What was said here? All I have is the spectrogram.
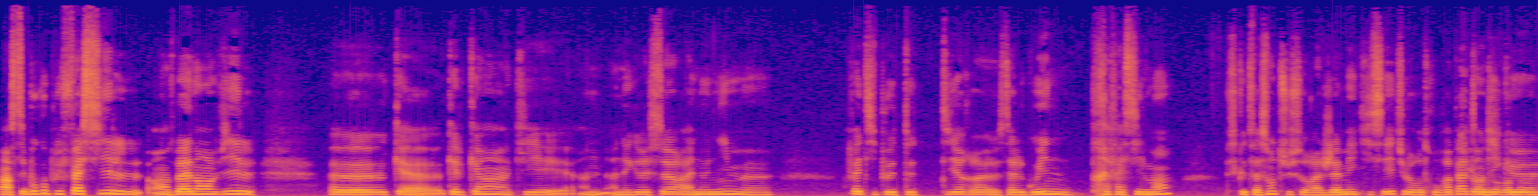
enfin, c'est beaucoup plus facile en se baladant en ville euh, qu'à quelqu'un qui est un, agresseur anonyme. Euh, en fait, il peut te dire euh, Salguin très facilement, puisque de toute façon, tu sauras jamais qui c'est, tu le retrouveras pas, tandis que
